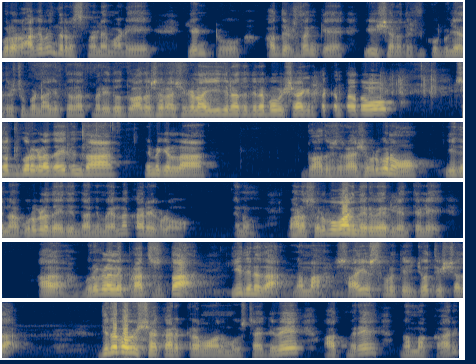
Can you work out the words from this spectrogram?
ಗುರು ರಾಘವೇಂದ್ರನ ಸ್ಮರಣೆ ಮಾಡಿ ಎಂಟು ಅದೃಷ್ಟ ಸಂಖ್ಯೆ ಈಶಾನ ದೃಷ್ಟಿಗೂ ಬಿಳಿ ಅದೃಷ್ಟ ಬಣ್ಣ ಆಗಿರ್ತದೆ. ಆತ್ಮರಿ ಇದು ದ್ವಾದಶ ರಾಶಿಗಳ ಈ ದಿನದ ದಿನ ಭವಿಷ್ಯ ಆಗಿರ್ತಕ್ಕಂಥದ್ದು. ಸದ್ಗುರುಗಳ ದಯದಿಂದ ನಿಮಗೆಲ್ಲ ದ್ವಾದಶ ರಾಶಿವರೆಗೂ ಈ ದಿನ ಗುರುಗಳ ದಯದಿಂದ ನಿಮ್ಮ ಎಲ್ಲ ಕಾರ್ಯಗಳು ಏನು ಬಹಳ ಸುಲಭವಾಗಿ ನೆರವೇರಲಿ ಅಂತೇಳಿ ಆ ಗುರುಗಳಲ್ಲಿ ಪ್ರಾರ್ಥಿಸುತ್ತಾ ಈ ದಿನದ ನಮ್ಮ ಸಾಯಿ ಸ್ಮೃತಿ ಜ್ಯೋತಿಷ್ಯದ ದಿನ ಭವಿಷ್ಯ ಕಾರ್ಯಕ್ರಮವನ್ನು ಮುಗಿಸ್ತಾ ಇದ್ದೇವೆ. ಆದ್ಮೇಲೆ ನಮ್ಮ ಕಾರ್ಯ,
